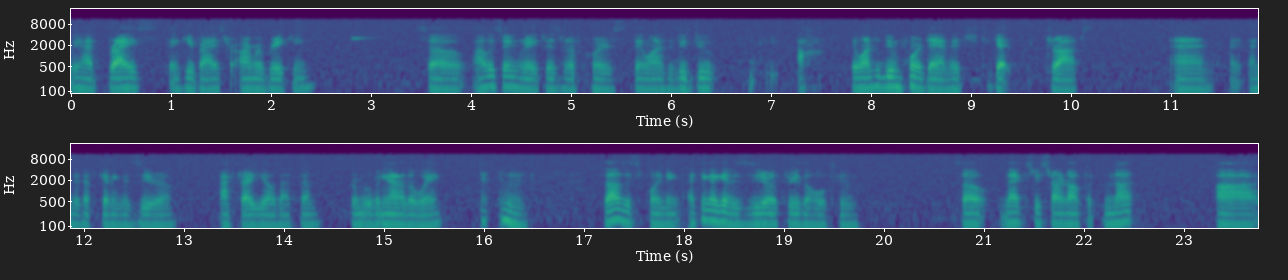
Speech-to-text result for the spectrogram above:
we had Bryce. Thank you, Bryce, for armor breaking. So I was doing rages, but of course they wanted to do, do ah, they wanted to do more damage to get drops, and I ended up getting a zero after I yelled at them for moving out of the way. so that was disappointing. I think I get a zero three the whole tomb. So next we started off with Nut. Uh,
